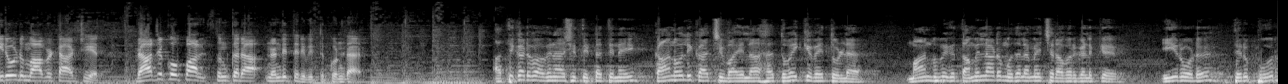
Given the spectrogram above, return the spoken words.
ஈரோடு மாவட்ட ஆட்சியர் ராஜகோபால் சுன்கரா நன்றி தெரிவித்துக் கொண்டார். அத்திக்கடவு அவிநாசி திட்டத்தினை காணொலி காட்சி வாயிலாக துவக்கி வைத்துள்ள மாண்புமிகு தமிழ்நாடு முதலமைச்சர் அவர்களுக்கு ஈரோடு திருப்பூர்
